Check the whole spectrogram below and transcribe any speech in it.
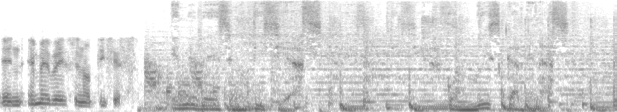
en MBS Noticias. MBS Noticias con Luis Cárdenas.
